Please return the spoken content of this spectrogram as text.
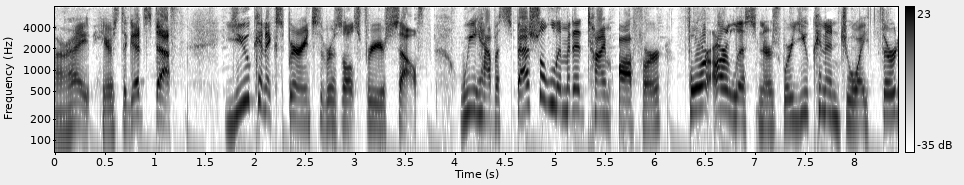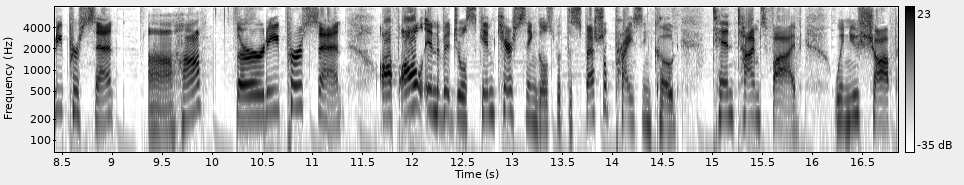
All right, here's the good stuff. You can experience the results for yourself. We have a special limited time offer for our listeners where you can enjoy 30%, uh huh, 30% off all individual skincare singles with the special pricing code 10 times 5 when you shop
